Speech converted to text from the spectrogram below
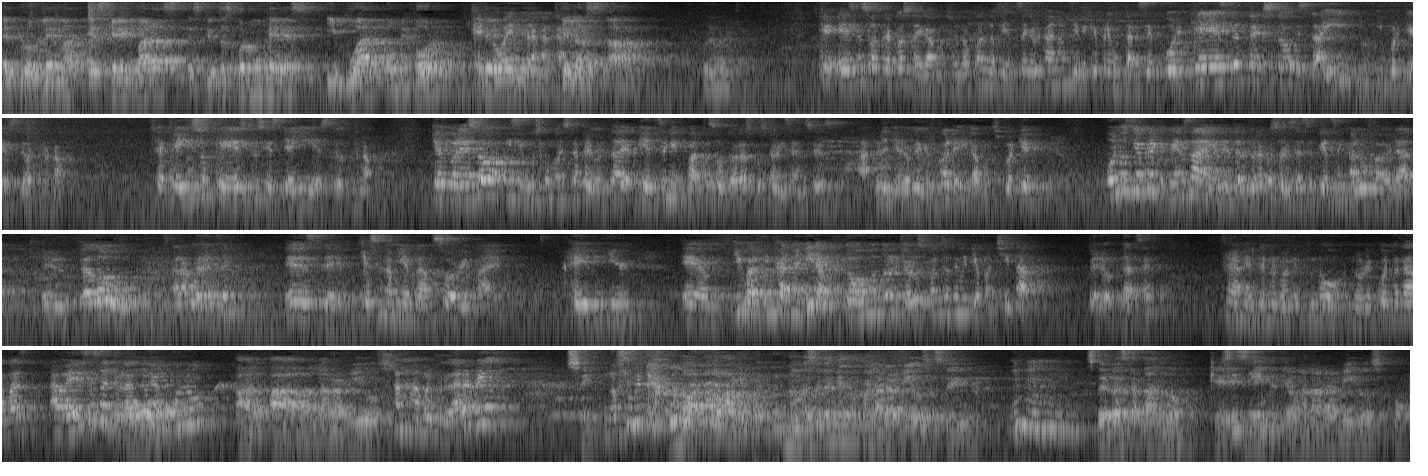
el problema es que hay varas escritas por mujeres igual o mejor Que no entran al que las, ajá, puramente. Que esa es otra cosa, digamos, uno cuando piensa en el canon tiene que preguntarse por qué este texto está ahí y por qué este otro no. O sea, ¿qué hizo que este sí esté ahí y este otro no? Que por eso hicimos como esta pregunta de piensen en cuántas autoras costarricenses leyeron en el cole, digamos, porque uno siempre que piensa en literatura costarricense piensa en Calufa, ¿verdad? El fellow alajuelense, este, que es una mierda, I'm sorry, my hating here. Eh, igual que en Carmen Mira, todo el mundo leyó los cuentos de mi tía Panchita, pero that's it. O sea, la gente normalmente no, no recuerda nada más. A veces a Yolanda O- Uremuno, a, a Lara Ríos, ajá, bueno, pero Lara Ríos sí. no se mete No, con Lara no, Ríos. no me estoy metiendo con Lara Ríos, estoy, estoy rescatando que sí. sí, metieron a Lara Ríos con,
